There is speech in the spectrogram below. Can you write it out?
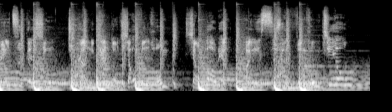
每次更新就让你看懂小粉红。想爆料，欢迎私信粉红鸡哦。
